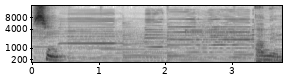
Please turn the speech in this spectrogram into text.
sim. Amém.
